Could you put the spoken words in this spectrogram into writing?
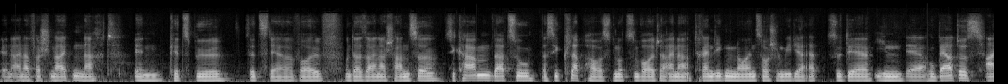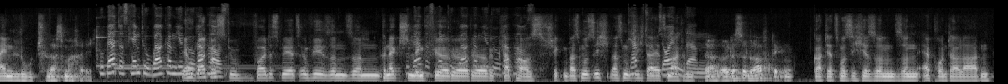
In einer verschneiten Nacht in Kitzbühel sitzt der Wolf unter seiner Schanze. Sie kamen dazu, dass sie Clubhouse nutzen wollte, einer trendigen neuen Social Media App, zu der ihn der Hubertus einlud. Das mache ich. Hubertus came to welcome you Ja, Hubertus, du wolltest mir jetzt irgendwie so einen so einen Connection-Link für, für, für, für Clubhouse schicken. Was muss ich, was muss ich da jetzt machen? Da solltest du draufklicken. Gott, jetzt muss ich hier so ein, so eine App runterladen.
